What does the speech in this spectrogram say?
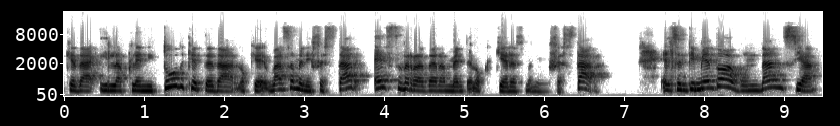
que da y la plenitud que te da, lo que vas a manifestar, es verdaderamente lo que quieres manifestar. El sentimiento de abundancia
